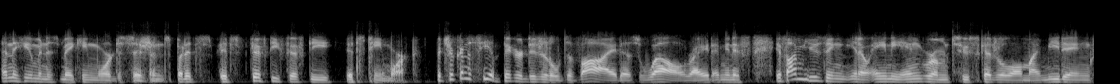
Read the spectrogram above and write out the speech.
and the human is making more decisions. But it's it's 50-50. It's teamwork. But you're going to see a bigger digital divide as well, right? I mean, if if I'm using you know Amy Ingram to schedule all my meetings,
